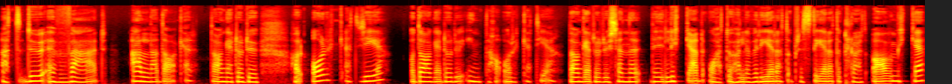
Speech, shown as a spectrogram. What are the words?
att du är värd alla dagar. Dagar då du har ork att ge och dagar då du inte har orkat ge. Dagar då du känner dig lyckad och att du har levererat och presterat och klarat av mycket.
